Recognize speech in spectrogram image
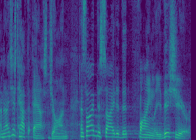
I mean, I just have to ask John. And so I've decided that finally, this year,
